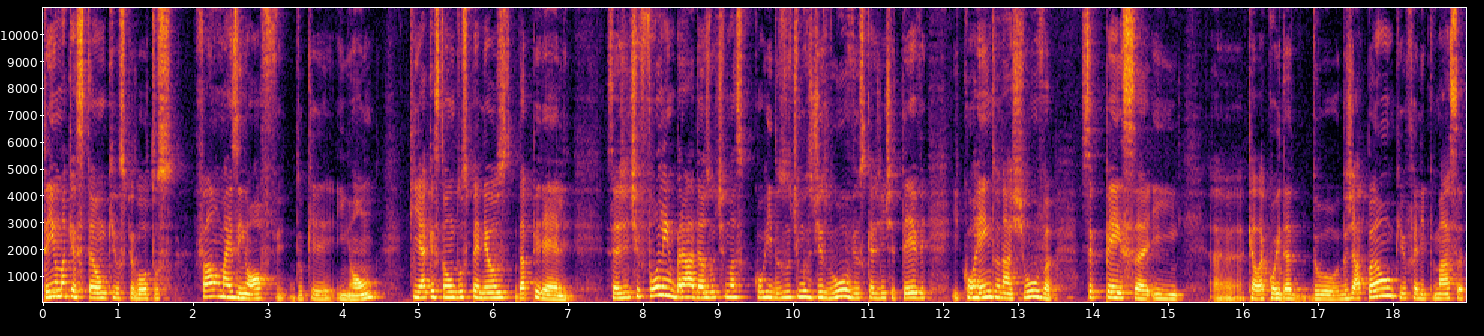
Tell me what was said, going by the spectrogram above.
Tem uma questão que os pilotos falam mais em off do que em on, que é a questão dos pneus da Pirelli. Se a gente for lembrar das últimas corridas, os últimos dilúvios que a gente teve e correndo na chuva, você pensa em aquela corrida do, do Japão que o Felipe Massa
